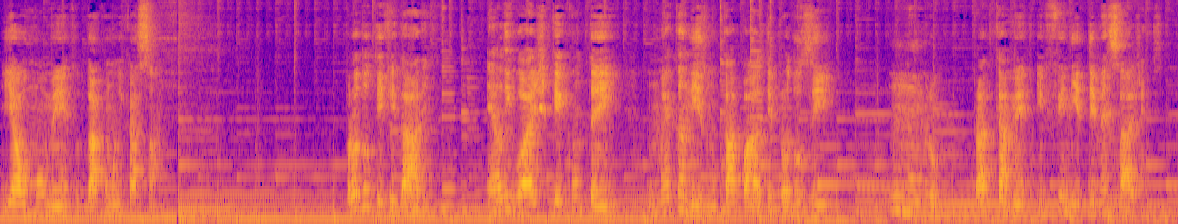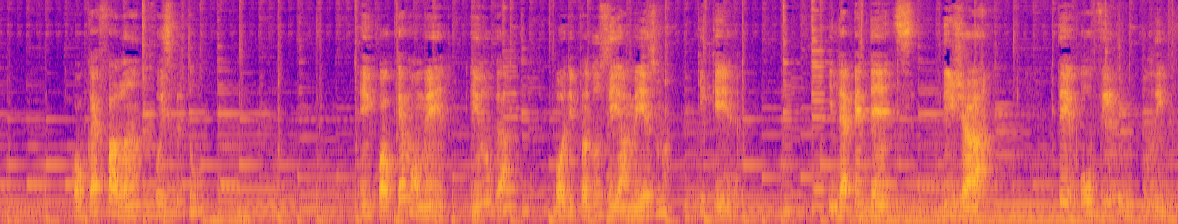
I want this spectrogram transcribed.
e ao momento da comunicação. Produtividade é a linguagem que contém um mecanismo capaz de produzir um número praticamente infinito de mensagens qualquer falante ou escritor. Em qualquer momento e lugar, pode produzir a mesma que queira, independente de já ter ouvido o livro.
